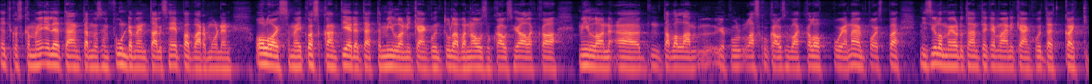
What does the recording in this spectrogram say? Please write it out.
Että koska me eletään tämmöisen fundamentaalisen epävarmuuden oloissa, me ei koskaan tiedetä, että milloin ikään kuin tuleva nousukausi alkaa, milloin ää, tavallaan joku laskukausi vaikka loppuu ja näin poispäin, niin silloin me joudutaan tekemään ikään kuin, että kaikki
